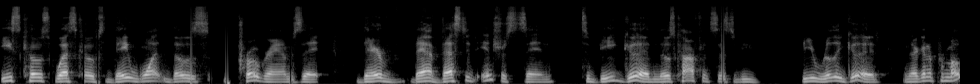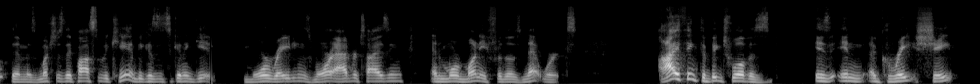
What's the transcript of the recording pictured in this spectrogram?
East Coast, West Coast, they want those programs that they're they have vested interests in to be good and those conferences to be be really good, and they're going to promote them as much as they possibly can because it's going to get more ratings, more advertising, and more money for those networks. I think the Big 12 is is in a great shape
